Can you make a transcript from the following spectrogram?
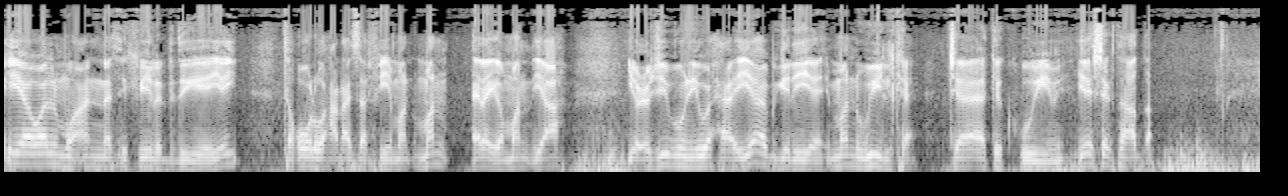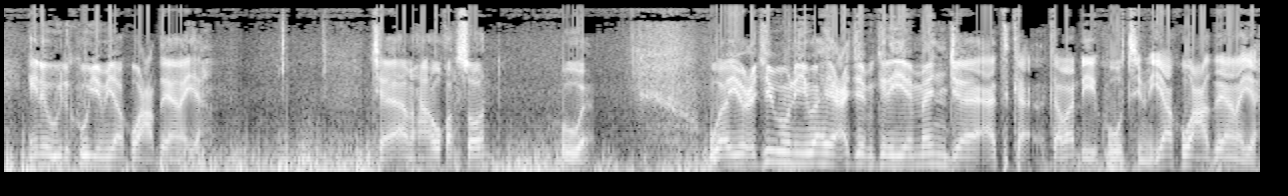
iyo waalmu'anasi kii la dhidigeeyey taquul waxaa dhahaysaa fii man man erayga man yaah yucjibunii waxaa iya abgeliya man wiilka jaa'aka kuu yimi yee sheegta hadda inuu wiil kuu yimi yaa kuu caddeynaya jaa'a maxaa ku qarsoon huwa wa yucjibunii waxay cajabgeliya man jaa'adka gabadhii kuu timi yaa kuu caddeynaya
